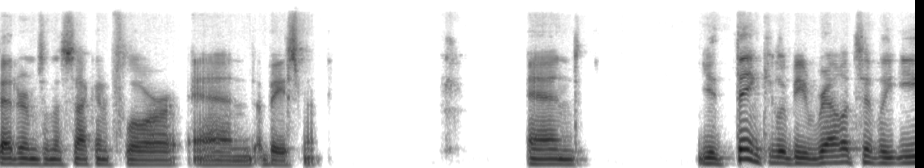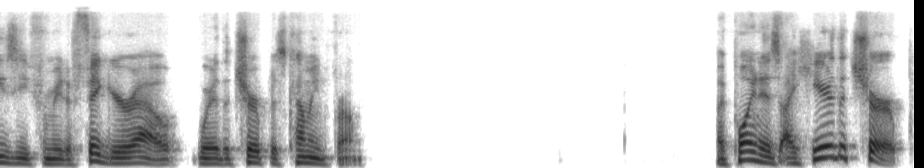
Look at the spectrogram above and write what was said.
bedrooms on the second floor and a basement. And you'd think it would be relatively easy for me to figure out where the chirp is coming from. My point is, I hear the chirp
